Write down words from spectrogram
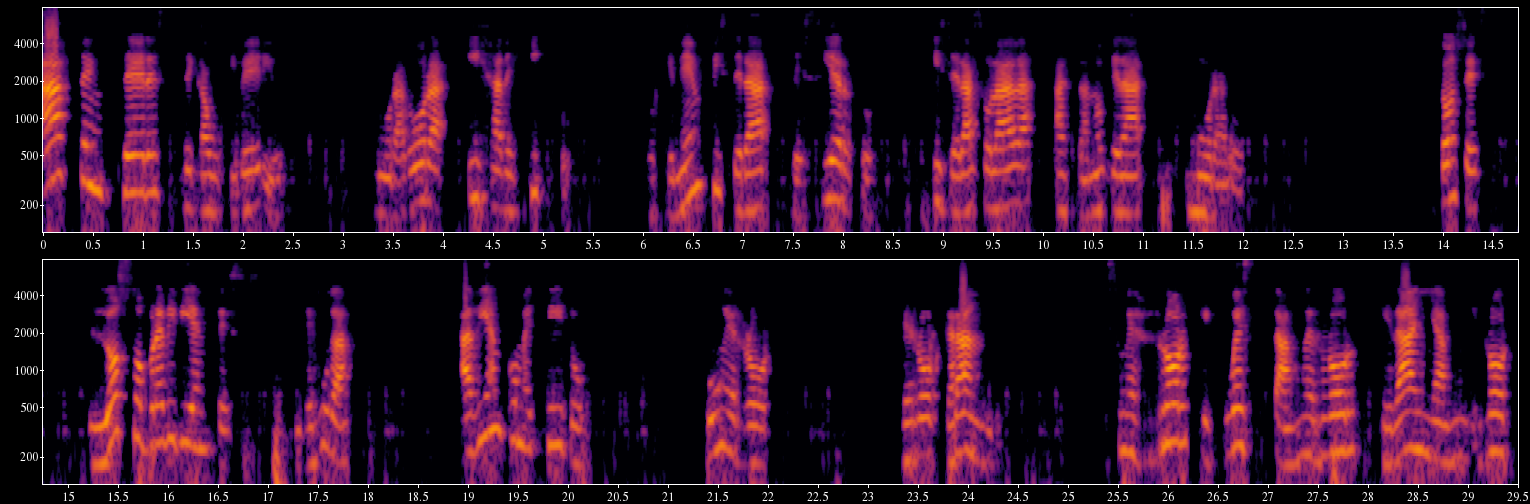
Hasta en seres de cautiverio, moradora hija de Egipto, porque Memphis será desierto y será asolada hasta no quedar morador. Entonces, los sobrevivientes de Judá habían cometido un error, error grande. Es un error que cuesta, un error que daña, un error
